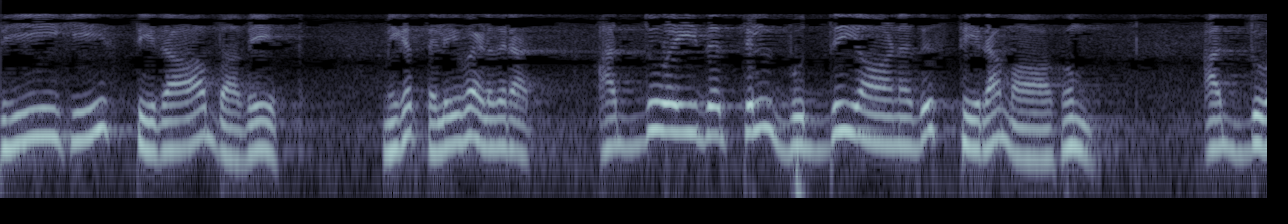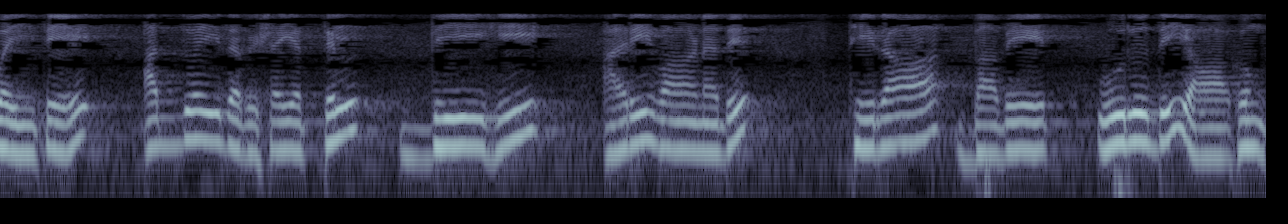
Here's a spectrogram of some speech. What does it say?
தீகி ஸ்திரா பவேத். மிக தெளிவா எழுதுறார். அத்வைதத்தில் புத்தியானது ஸ்திரமாகும். அத்வைதே அத்வைத விஷயத்தில் தீகி அறிவானது ஸ்திரா பவேத் உறுதியாகும்.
